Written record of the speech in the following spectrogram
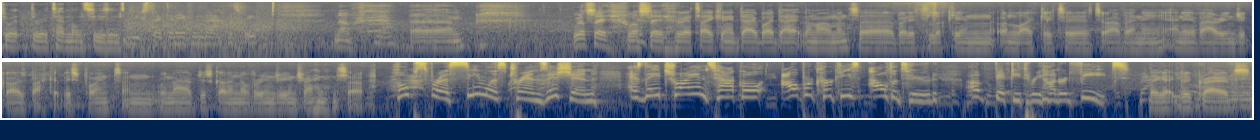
to a, through a 10 month season. Do you expect any of them back this week? No. No. Um, We'll see. We'll see. We're taking it day by day at the moment, uh, but it's looking unlikely to, to have any any of our injured guys back at this point, and we may have just got another injury in training. So hopes for a seamless transition as they try and tackle Albuquerque's altitude of 5,300 feet. They get good crowds.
